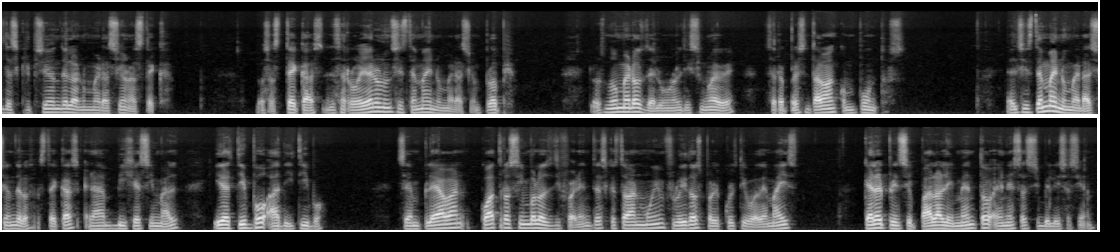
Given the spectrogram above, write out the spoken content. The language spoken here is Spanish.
Descripción de la numeración azteca. Los aztecas desarrollaron un sistema de numeración propio. Los números del 1 al 19 se representaban con puntos. El sistema de numeración de los aztecas era vigesimal y de tipo aditivo. Se empleaban cuatro símbolos diferentes que estaban muy influidos por el cultivo de maíz, que era el principal alimento en esta civilización.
